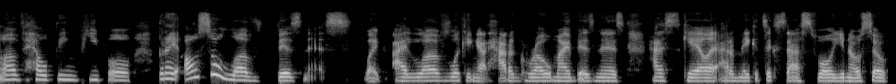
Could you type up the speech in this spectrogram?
love helping people, but I also love business. Like, I love looking at how to grow my business, how to scale it, how to make it successful, you know. So,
